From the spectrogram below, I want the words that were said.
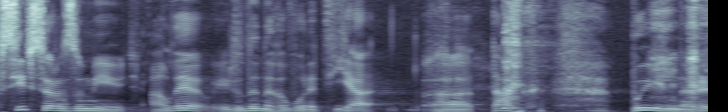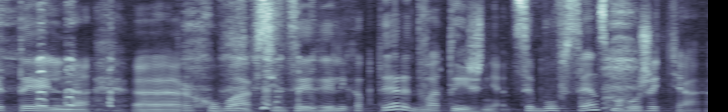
Всі все розуміють, але людина говорить: я а, так пильно, ретельно а, рахував всі ці гелікоптери два тижні. Це був сенс мого життя.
